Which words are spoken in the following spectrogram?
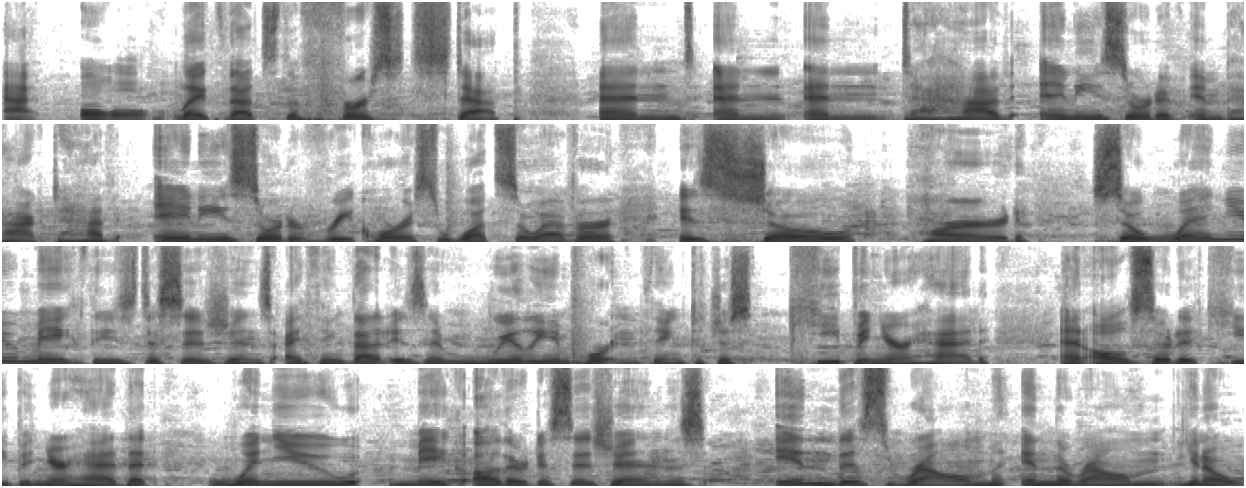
at all. Like that's the first step and and and to have any sort of impact to have any sort of recourse whatsoever is so hard. So when you make these decisions i think that is a really important thing to just keep in your head and also to keep in your head that when you make other decisions in this realm in the realm you know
